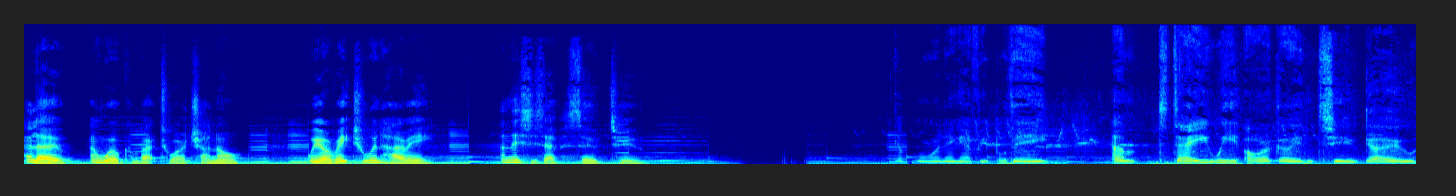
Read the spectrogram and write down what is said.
Hello and welcome back to our channel. We are Rachel and Harry and this is episode 2. Good morning everybody. Um, today we are going to go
